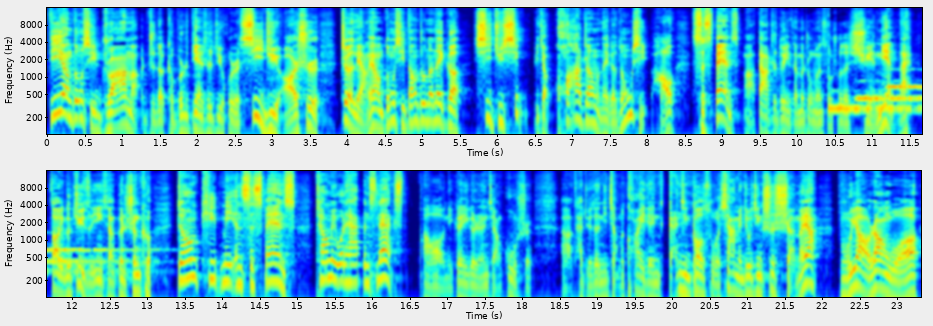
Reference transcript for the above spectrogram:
第一样东西 drama 指的可不是电视剧或者戏剧，而是这两样东西当中的那个戏剧性比较夸张的那个东西。好，suspense 啊，大致对应咱们中文所说的悬念。来造一个句子，印象更深刻。Don't keep me in suspense. Tell me what happens next。哦，你跟一个人讲故事啊，他觉得你讲的快一点，你赶紧告诉我下面究竟是什么呀？不要让我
